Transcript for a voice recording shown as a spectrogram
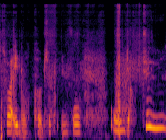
das war eh noch kurze Info. Und ja, tschüss.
